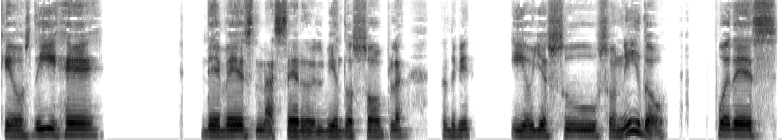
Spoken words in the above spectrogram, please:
que os dije, debes nacer, el viento sopla y oye su sonido. Puedes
